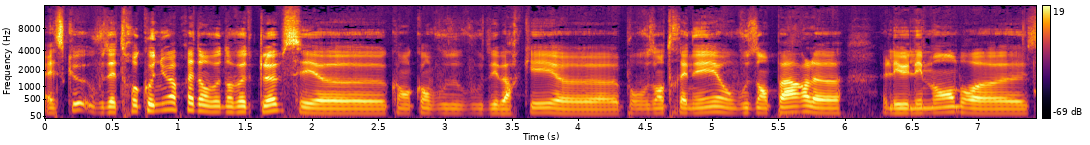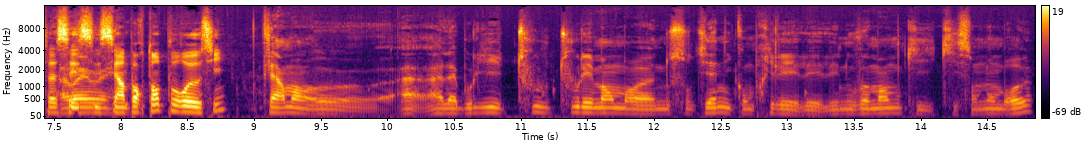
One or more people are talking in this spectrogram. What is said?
Est-ce que vous êtes reconnu après dans, vo- dans votre club? C'est euh, quand, quand vous, vous débarquez euh, pour vous entraîner, on vous en parle, les, les membres, ça c'est ouais, c'est- ouais. c'est important pour eux aussi? Clairement, à, la Boulie, tous les membres euh, nous soutiennent, y compris les, nouveaux membres qui, sont nombreux.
